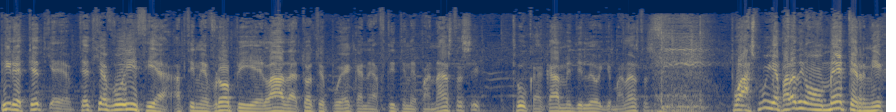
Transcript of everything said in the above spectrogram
πήρε τέτοια, τέτοια βοήθεια από την Ευρώπη η Ελλάδα τότε που έκανε αυτή την επανάσταση. Του κακά μην τη λέω και επανάσταση. Που ας πούμε για παράδειγμα ο Μέτερνιχ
